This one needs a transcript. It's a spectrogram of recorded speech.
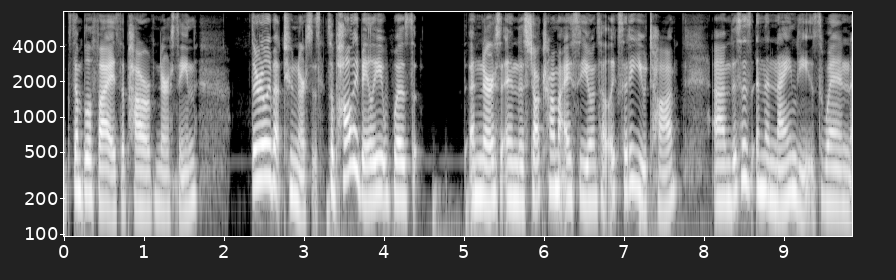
exemplifies the power of nursing. They're really about two nurses. So Polly Bailey was a nurse in the shock trauma ICU in Salt Lake City, Utah. Um, this is in the 90s when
